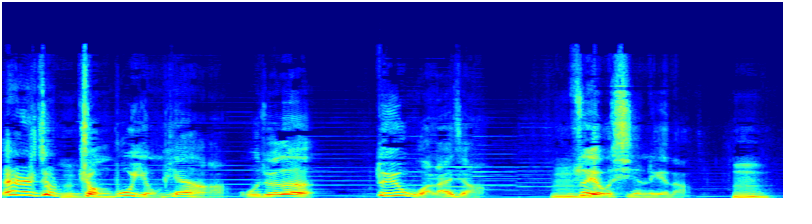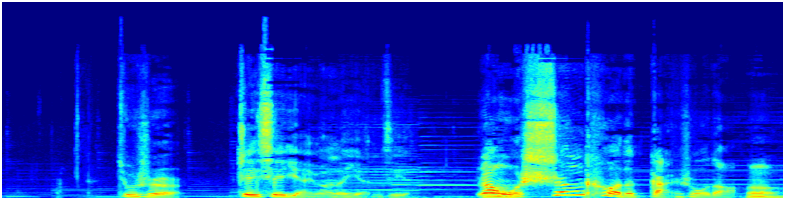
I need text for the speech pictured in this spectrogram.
但是就整部影片啊，我觉得对于我来讲，嗯，最有吸引力的嗯。就是这些演员的演技，让我深刻的感受到嗯，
